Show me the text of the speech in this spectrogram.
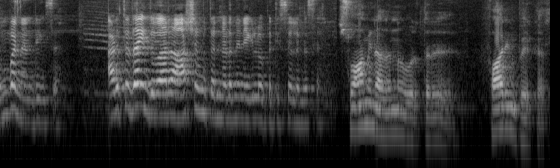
ரொம்ப நன்றிங்க சார். அடுத்ததாக இந்த வாரம் ஆசிரமத்தில் நடந்த நிகழ்வை பற்றி சொல்லுங்கள் சார். சுவாமிநாதன் ஒருத்தர் ஃபாரின் போயிருக்கார்.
